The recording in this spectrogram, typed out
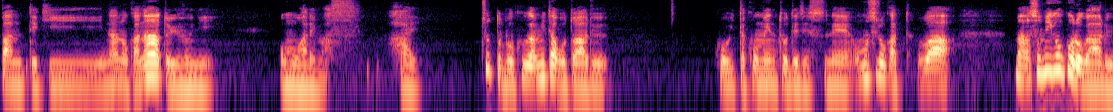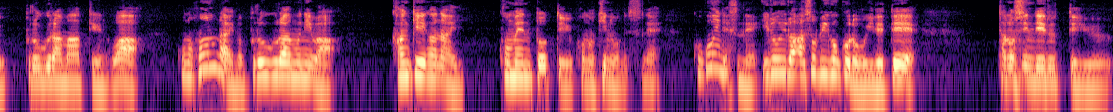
般的なのかなというふうに思われます。はい。ちょっと僕が見たことあるこういったコメントでですね、面白かったのは、まあ、遊び心があるプログラマーっていうのは、この本来のプログラムには関係がないコメントっていうこの機能ですね。ここにですね、いろいろ遊び心を入れて楽しんでいるっていう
